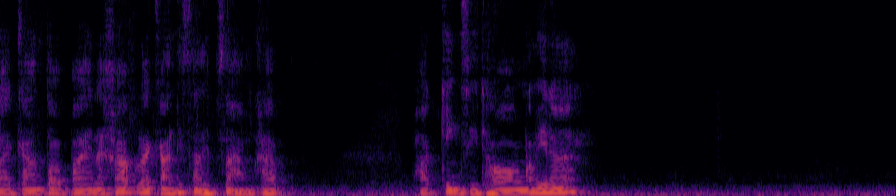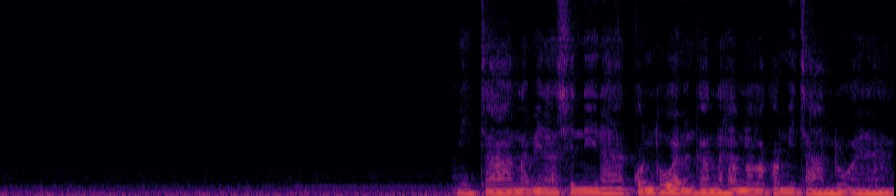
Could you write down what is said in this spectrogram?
รายการต่อไปนะครับ รายการที่33ครับ พักกิ่งสีทองนะพี่นะ มีจานนะพี่นะชิ้นนี้นะก้นถ้วยเหมือนกันนะครับ แล้วก็มีจานด้วยนะฮะ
